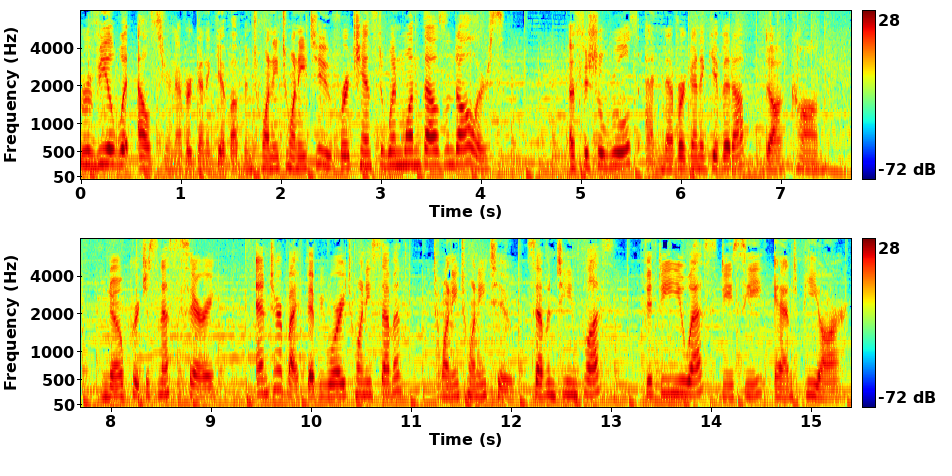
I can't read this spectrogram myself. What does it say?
Reveal what else you're never going to give up in 2022 for a chance to win $1,000. Official rules at nevergonnagiveitup.com. No purchase necessary. Enter by February 27th, 2022. 17 plus, 50 US, DC, and PR.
